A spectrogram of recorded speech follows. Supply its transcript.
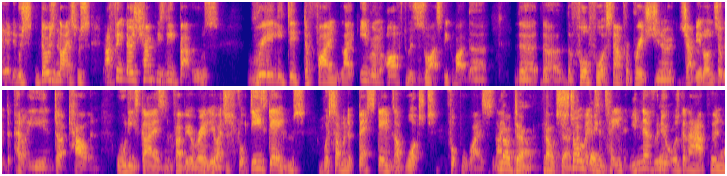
it was those nights was. I think those Champions League battles really did define. Like even afterwards as well. I speak about the the the the four four at Stamford Bridge. You know, Xabi Alonso with the penalty and Dirk Kuyt and all these guys and Fabio Aurelio. I just thought these games were some of the best games I've watched football wise. Like, no doubt, no doubt. so games- entertaining. You never knew what was going to happen.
